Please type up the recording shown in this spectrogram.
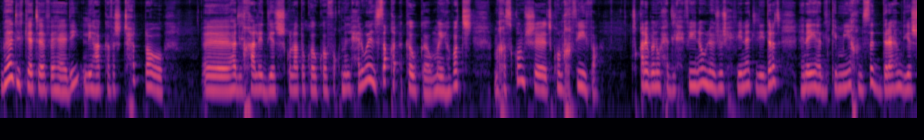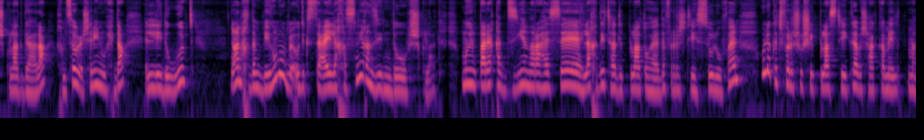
بهذه الكثافه هذه اللي هكا فاش تحطوا آه هذا الخليط ديال الشوكولاتة وكاوكاو فوق من الحلوى يلصق كاوكاو ما يهبطش ما خصكمش تكون خفيفة. تقريبا واحد الحفينة ولا جوج حفينات اللي درت هنايا هاد الكمية خمسة دراهم ديال الشوكولات كالا 25 وحدة اللي ذوبت غنخدم بهم وديك الساعة إلا خصني غنزيد ندوب الشوكولات المهم طريقة التزيين راها ساهلة خديت هذا البلاطو هذا فرشت ليه السلوفان ولا كتفرشوا شي بلاستيكة باش هكا ما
